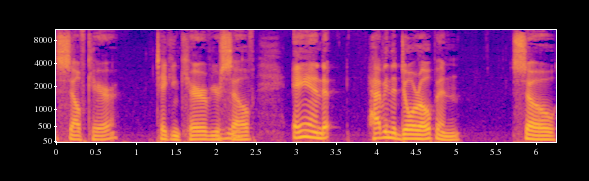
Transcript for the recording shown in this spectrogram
self care, taking care of yourself, mm-hmm. and having the door open so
